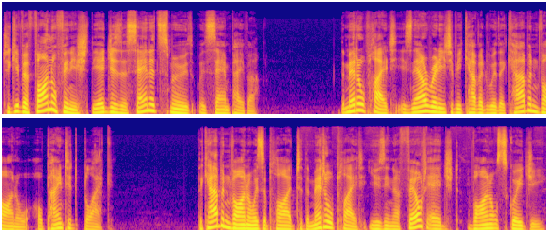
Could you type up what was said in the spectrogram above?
To give a final finish, the edges are sanded smooth with sandpaper. The metal plate is now ready to be covered with a carbon vinyl or painted black. The carbon vinyl is applied to the metal plate using a felt-edged vinyl squeegee.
